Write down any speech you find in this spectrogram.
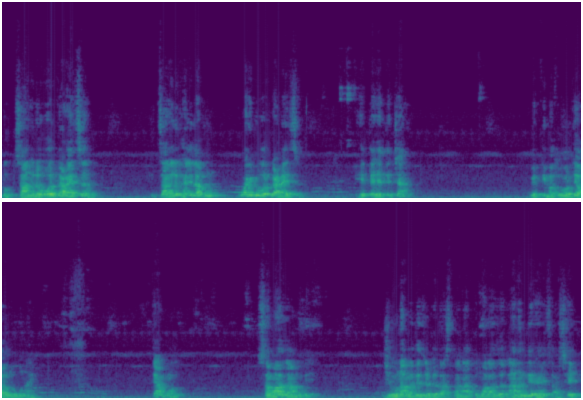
मग चांगलं वर काढायचं की चांगलं खाली लागून वाईट वर काढायचं हे त्याच्या त्याच्या व्यक्तिमत्वावरती अवलंबून आहे. त्यामुळं समाजामध्ये जीवनामध्ये जगत असताना तुम्हाला जर आनंदी राहायचं असेल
